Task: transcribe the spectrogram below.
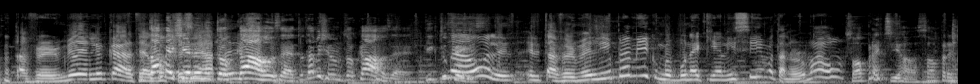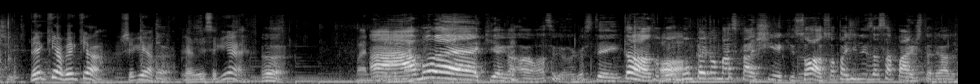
tá vermelho, cara. tu tá mexendo no teu carro, Zé? Tu tá mexendo no teu carro, Zé? O que, que tu não, fez? Não, ele, ele tá vermelhinho pra mim, com o meu bonequinho ali em cima, tá normal. Só pra ti, House, só pra ti. Vem aqui, ó, vem aqui, ó. Cheguei, ó. É. Quer ver isso aqui, é? É. Maneiro, ah, né? moleque! Ah, nossa, eu gostei. Então. Vamos, pegar umas caixinhas aqui só, só pra agilizar essa parte, tá ligado?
